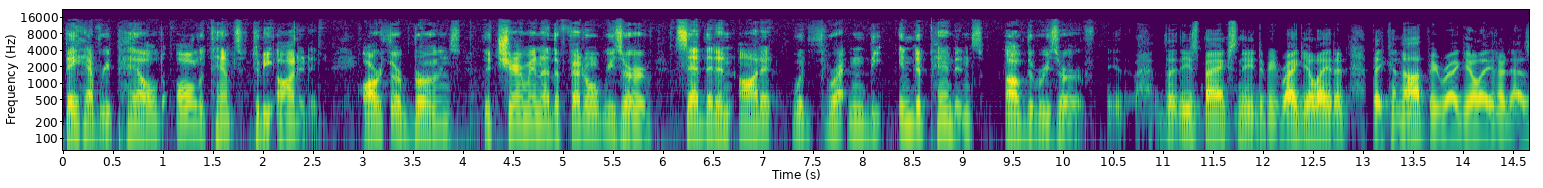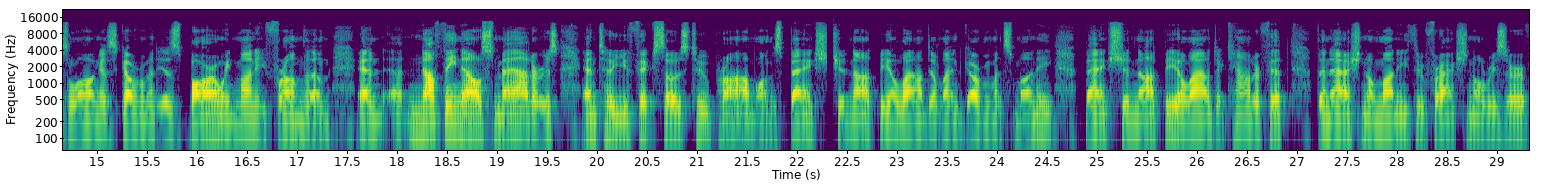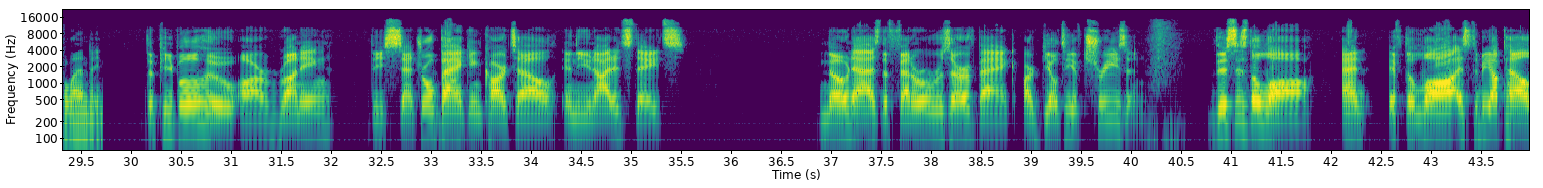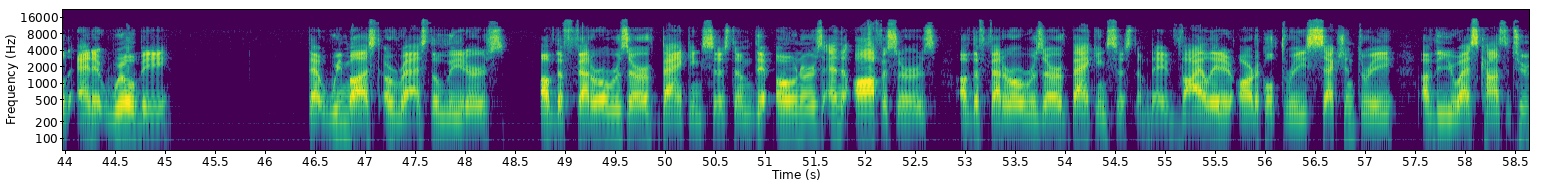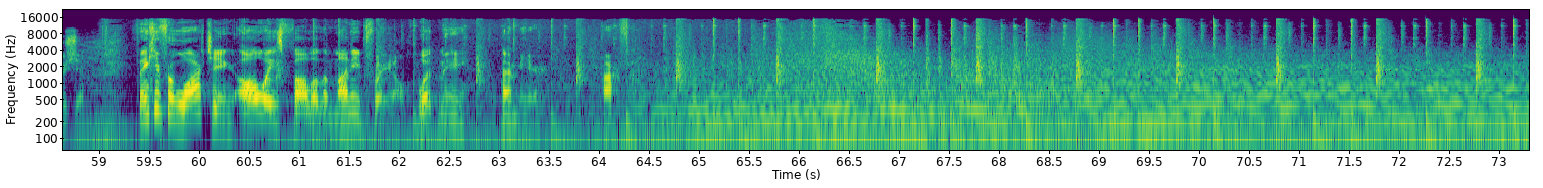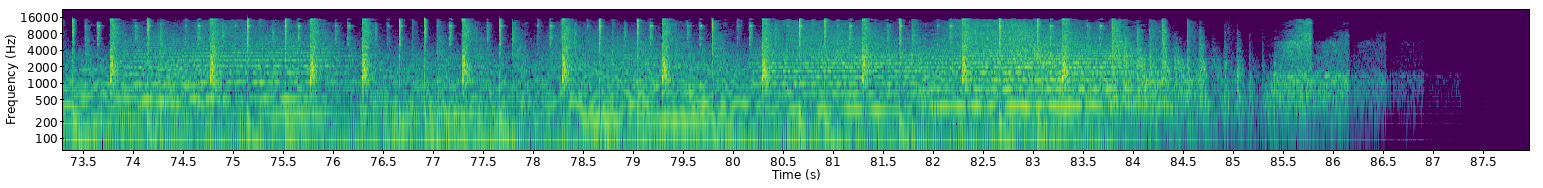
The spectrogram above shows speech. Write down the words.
They have repelled all attempts to be audited. Arthur Burns, the chairman of the Federal Reserve, said that an audit would threaten the independence of the reserve. The, these banks need to be regulated. They cannot be regulated as long as government is borrowing money from them. And uh, nothing else matters until you fix those two problems. Banks should not be allowed to lend governments money. Banks should not be allowed to counterfeit the national money through fractional reserve lending. The people who are running the central banking cartel in the United States known as the Federal Reserve Bank, are guilty of treason. This is the law, and if the law is to be upheld, and it will be, that we must arrest the leaders of the Federal Reserve banking system, the owners and the officers of the Federal Reserve banking system. They violated Article 3, Section 3 of the U.S. Constitution. Thank you for watching. Always follow the money trail with me, Amir Arfa.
